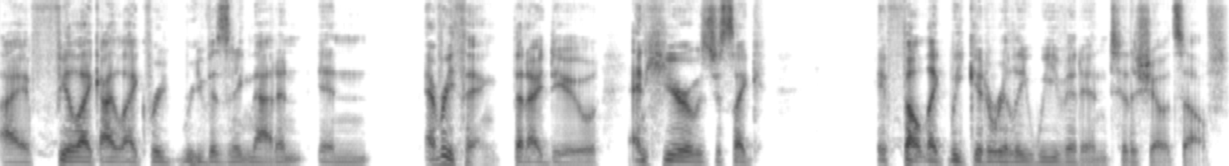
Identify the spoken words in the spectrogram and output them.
i feel like i like re- revisiting that in in everything that i do and here it was just like it felt like we could really weave it into the show itself.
